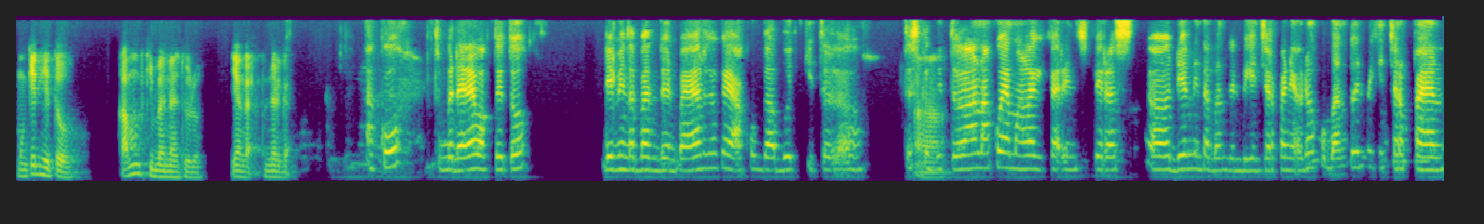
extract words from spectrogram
Mungkin gitu. Kamu gimana dulu? Ya nggak, bener nggak? Aku sebenarnya waktu itu dia minta bantuin PR tuh kayak aku gabut gitu loh. Terus Ah. kebetulan aku emang lagi terinspirasi eh, dia minta bantuin bikin cerpen ya udah aku bantuin bikin cerpen.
